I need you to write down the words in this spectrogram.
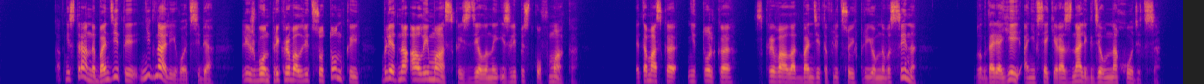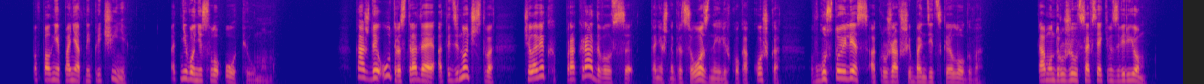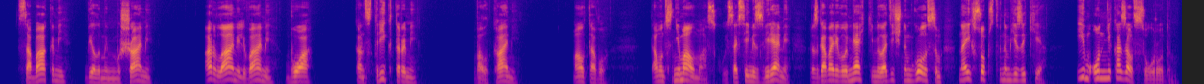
Как ни странно, бандиты не гнали его от себя, лишь бы он прикрывал лицо тонкой, бледно-алой маской, сделанной из лепестков мака. Эта маска не только скрывала от бандитов лицо их приемного сына, благодаря ей они всякий раз знали, где он находится. По вполне понятной причине от него несло опиумом. Каждое утро, страдая от одиночества, человек прокрадывался, конечно, грациозно и легко, как кошка, в густой лес, окружавший бандитское логово. Там он дружил со всяким зверьем, собаками, белыми мышами, орлами, львами, буа, констрикторами, волками. Мало того, там он снимал маску и со всеми зверями разговаривал мягким, мелодичным голосом на их собственном языке. Им он не казался уродом.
